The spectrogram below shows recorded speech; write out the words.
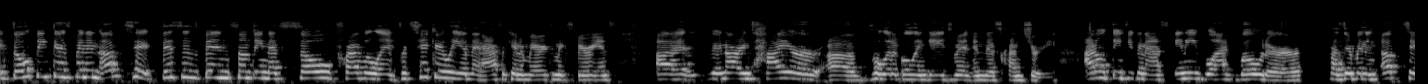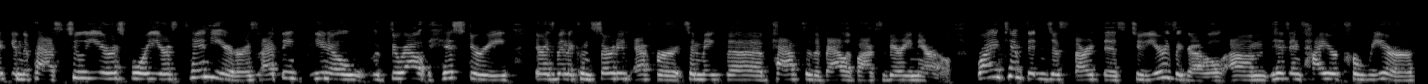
I don't think there's been an uptick. This has been something that's so prevalent, particularly in the African American experience, uh, in our entire uh, political engagement in this country. I don't think you can ask any black voter Has there been an uptick in the past two years, four years, 10 years? I think, you know, throughout history, there has been a concerted effort to make the path to the ballot box very narrow. Brian Kemp didn't just start this two years ago. Um, his entire career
